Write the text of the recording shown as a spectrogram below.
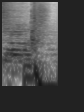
get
